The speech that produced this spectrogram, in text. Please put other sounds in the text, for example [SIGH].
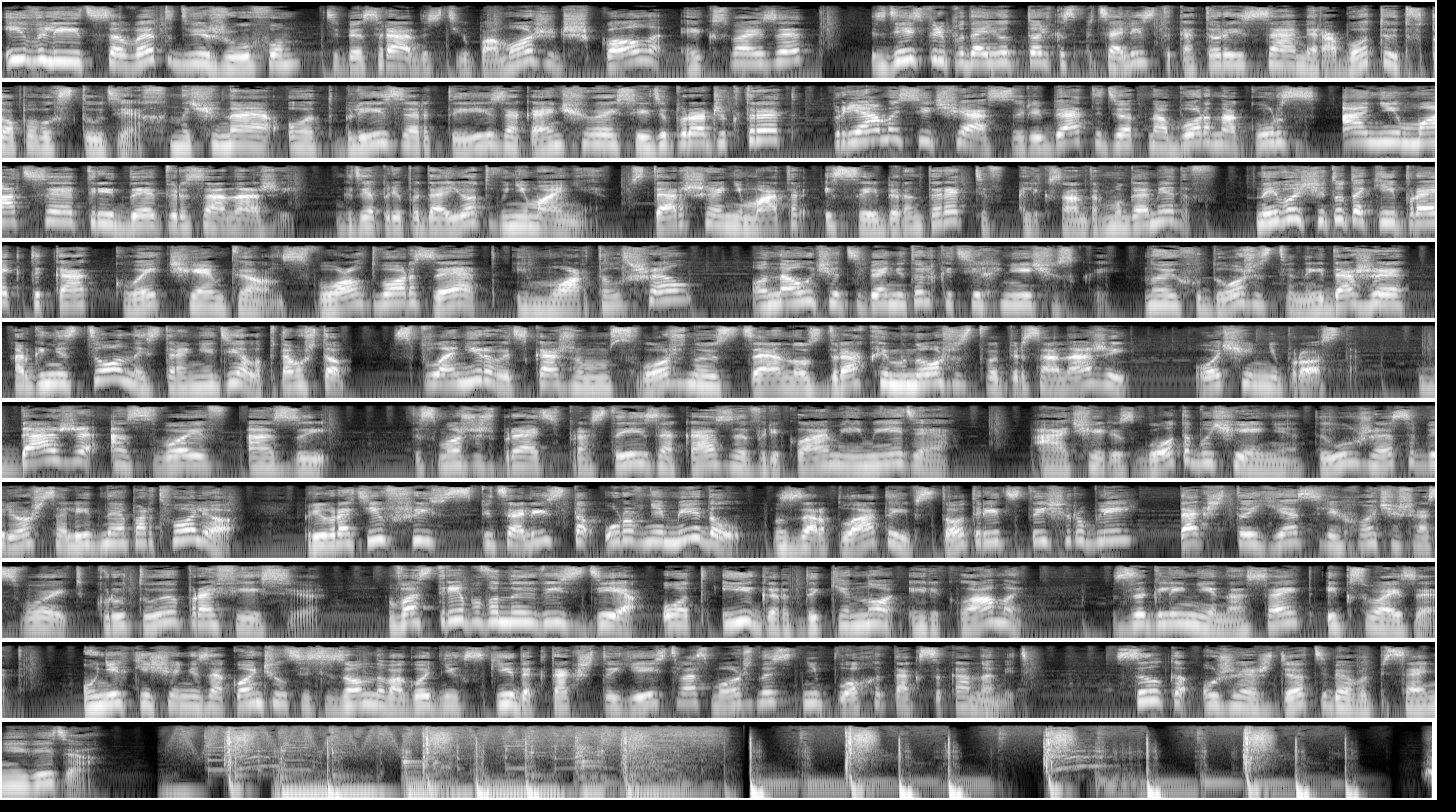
И влиться в эту движуху тебе с радостью поможет школа XYZ. Здесь преподают только специалисты, которые сами работают в топовых студиях, начиная от Blizzard и заканчивая CD Projekt Red. Прямо сейчас у ребят идет набор на курс «Анимация 3D-персонажей», где преподает, внимание, старший аниматор из Saber Interactive Александр Магомедов. На его счету такие проекты, как Quake Champions, World War Z и Mortal Shell – он научит тебя не только технической, но и художественной, и даже организационной стороне дела, потому что спланировать, скажем, сложную сцену с дракой множества персонажей очень непросто. Даже освоив азы, ты сможешь брать простые заказы в рекламе и медиа, а через год обучения ты уже соберешь солидное портфолио, превратившись в специалиста уровня middle с зарплатой в 130 тысяч рублей. Так что если хочешь освоить крутую профессию – востребованную везде, от игр до кино и рекламы, загляни на сайт XYZ. У них еще не закончился сезон новогодних скидок, так что есть возможность неплохо так сэкономить. Ссылка уже ждет тебя в описании видео.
